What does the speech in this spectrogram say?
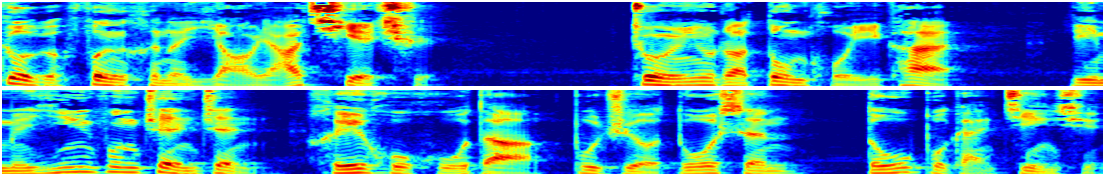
个个愤恨的咬牙切齿。众人又到洞口一看，里面阴风阵阵，黑乎乎的，不知有多深，都不敢进去。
